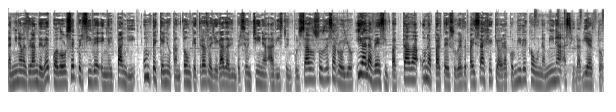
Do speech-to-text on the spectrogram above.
La mina más grande de Ecuador se percibe en el Pangui, un pequeño cantón que tras la llegada de inversión china ha visto impulsado su desarrollo y a la vez impactada una parte de su verde paisaje que ahora convive con una mina a cielo abierto.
